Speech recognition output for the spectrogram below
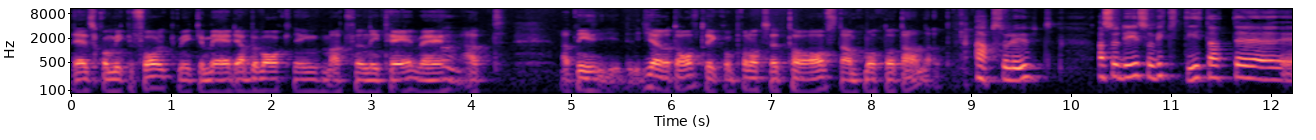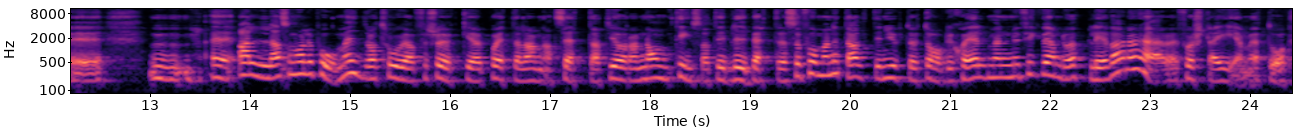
dels kom mycket folk, mycket mediebevakning, matchen i TV. Mm. Att, att ni gör ett avtryck och på något sätt tar avstamp mot något annat? Absolut. Alltså det är så viktigt att eh, Mm, eh, alla som håller på med idrott tror jag försöker på ett eller annat sätt att göra någonting så att det blir bättre. Så får man inte alltid njuta av det själv men nu fick vi ändå uppleva det här första EMet. Och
